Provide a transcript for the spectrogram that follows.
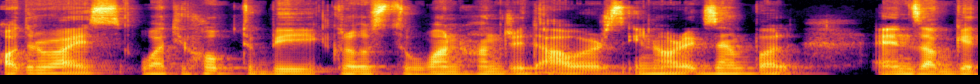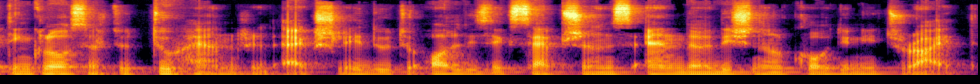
Otherwise, what you hope to be close to 100 hours in our example ends up getting closer to 200 actually due to all these exceptions and the additional code you need to write.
